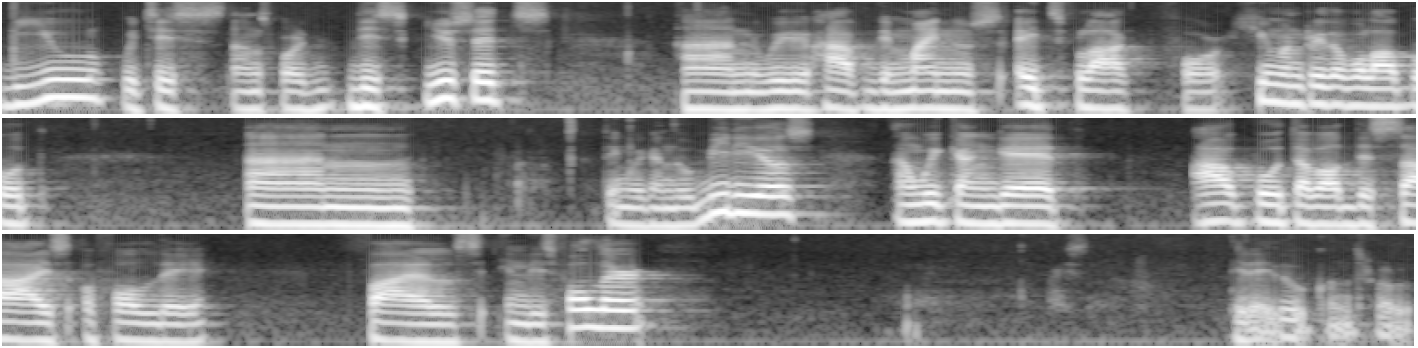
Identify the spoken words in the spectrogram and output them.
DU, which is stands for disk usage, and we have the minus H flag for human readable output, and I think we can do videos, and we can get output about the size of all the files in this folder. Did I do control?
